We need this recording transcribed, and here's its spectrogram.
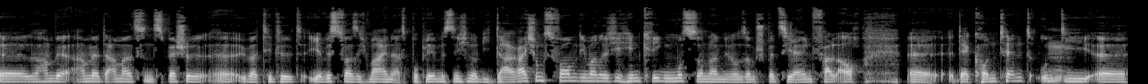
Äh, haben wir haben wir damals ein Special äh, übertitelt. Ihr wisst, was ich meine. Das Problem ist nicht nur die Darreichungsform, die man richtig hinkriegen muss, sondern in unserem speziellen Fall auch äh, der Content und die äh,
